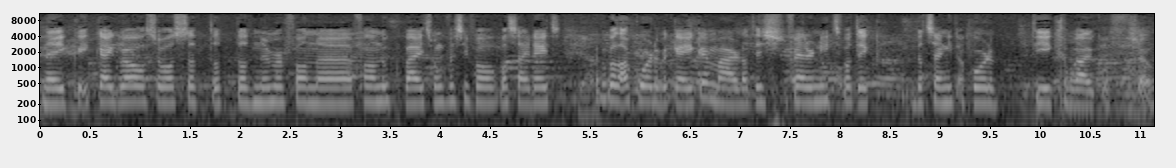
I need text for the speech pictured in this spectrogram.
Nee, ik, ik kijk wel zoals dat, dat, dat nummer van, eh, van Anouk bij het Songfestival, wat zij deed, heb ik wel de akkoorden bekeken. Maar dat is verder niet wat ik, dat zijn niet akkoorden die ik gebruik of zo.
